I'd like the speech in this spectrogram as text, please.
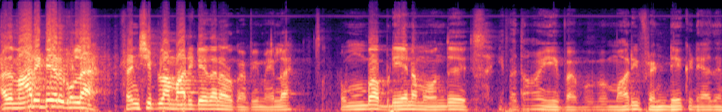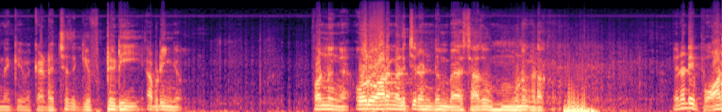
அது மாறிட்டே இருக்கும்ல. ஃப்ரெண்ட்ஷிப்லாம் மாறிட்டே தானே இருக்கும் எப்பயுமே இல்லை? ரொம்ப அப்படியே நம்ம வந்து இப்போ தான் இப்போ மாதிரி ஃப்ரெண்டே கிடையாது எனக்கு இவ கிடைச்சது கிஃப்டடி அப்படிங்க. பண்ணுங்க. ஒரு வாரம் கழித்து ரெண்டும் பேசாது மூணு கிடக்கும். என்னடி போன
